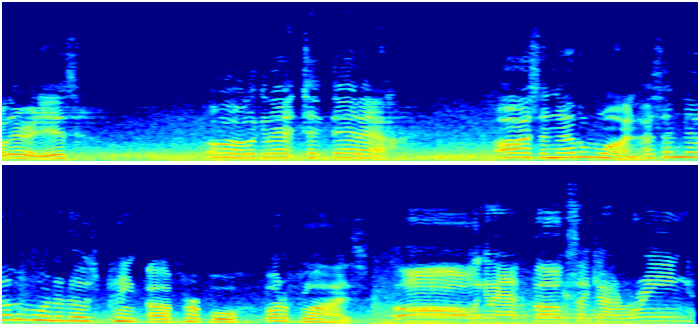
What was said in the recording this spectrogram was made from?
Oh, there it is. Oh, look at that. Check that out. Oh, that's another one. That's another one of those pink, uh, purple butterflies. Oh, look at that, folks. I got a ring.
